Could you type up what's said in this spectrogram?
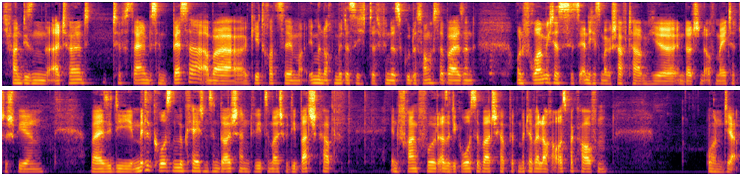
Ich fand diesen Alternative Style ein bisschen besser, aber gehe trotzdem immer noch mit, dass ich das finde, dass gute Songs dabei sind. Und freue mich, dass sie es endlich jetzt mal geschafft haben, hier in Deutschland auf Meta zu spielen. Weil sie die mittelgroßen Locations in Deutschland, wie zum Beispiel die Batsch Cup in Frankfurt, also die große Batsch Cup, mittlerweile auch ausverkaufen. Und ja,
